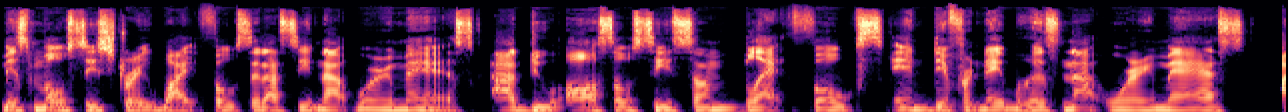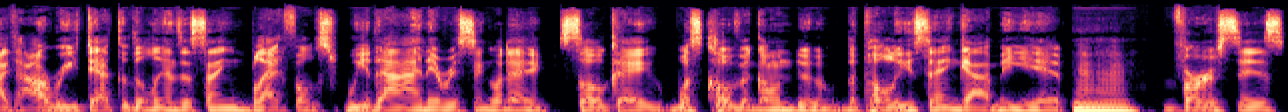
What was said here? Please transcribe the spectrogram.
it's mostly straight white folks that I see not wearing masks. I do also see some black folks in different neighborhoods not wearing masks. Like I'll read that through the lens of saying black folks, we dying every single day. So okay, what's COVID gonna do? The police ain't got me yet. Mm-hmm. Versus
